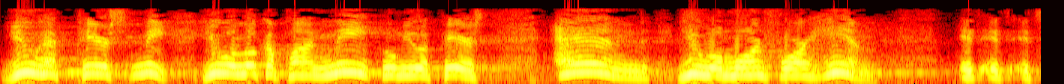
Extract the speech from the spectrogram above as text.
You have pierced me. You will look upon me whom you have pierced, and you will mourn for him. It, it, it's,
